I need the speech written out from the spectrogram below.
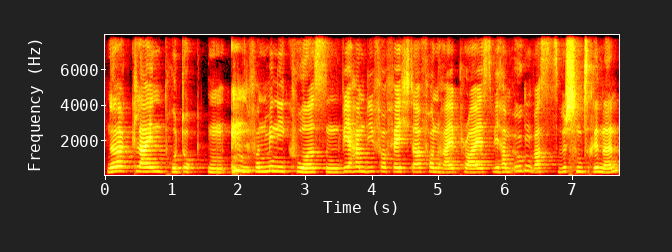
ne, kleinen Produkten, von Minikursen, wir haben die Verfechter von High Price, wir haben irgendwas zwischendrin.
